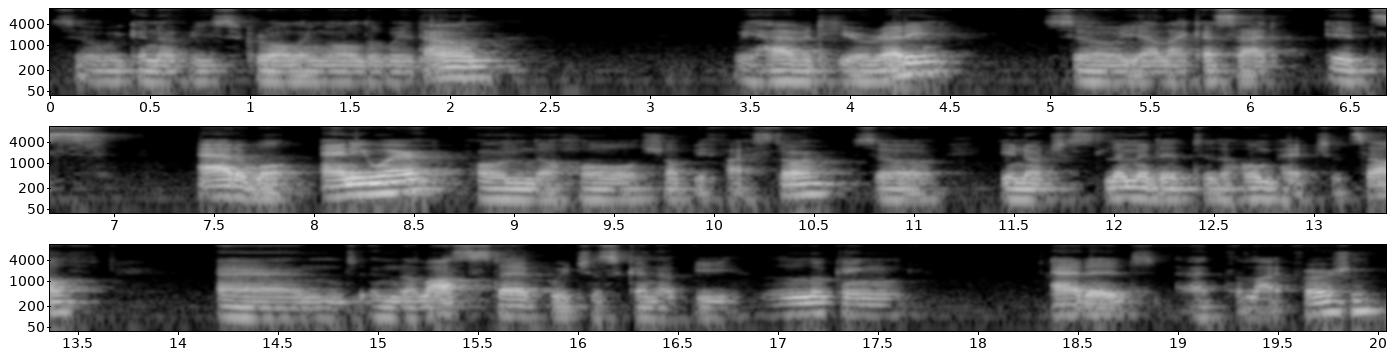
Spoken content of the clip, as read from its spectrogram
So we're gonna be scrolling all the way down. We have it here already. So yeah, like I said, it's addable anywhere on the whole Shopify store. So you're not just limited to the homepage itself. And in the last step, we're just gonna be looking at it at the live version.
